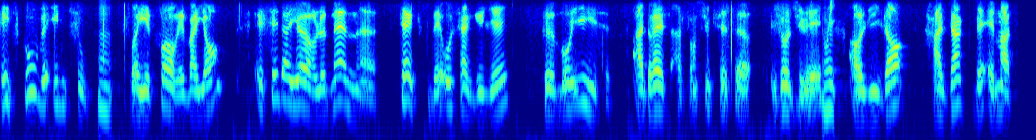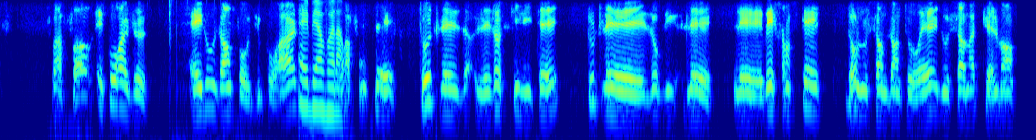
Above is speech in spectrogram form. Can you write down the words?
ve'imsu. Hmm. Soyez forts et vaillants. Et c'est d'ailleurs le même texte, mais au singulier, que Moïse adresse à son successeur Josué Oui. en lui disant Chazak ve'emat. Sois fort et courageux. Et il nous en faut du courage Eh bien, voilà. pour affronter toutes les, les hostilités, toutes les, obli- les, les méchancetés dont nous sommes entourés. Nous sommes actuellement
